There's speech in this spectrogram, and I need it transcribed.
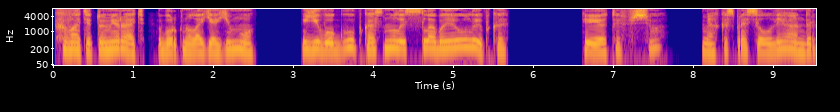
«Хватит умирать», — буркнула я ему. Его губ коснулась слабая улыбка. «И это все?» — мягко спросил Леандр.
